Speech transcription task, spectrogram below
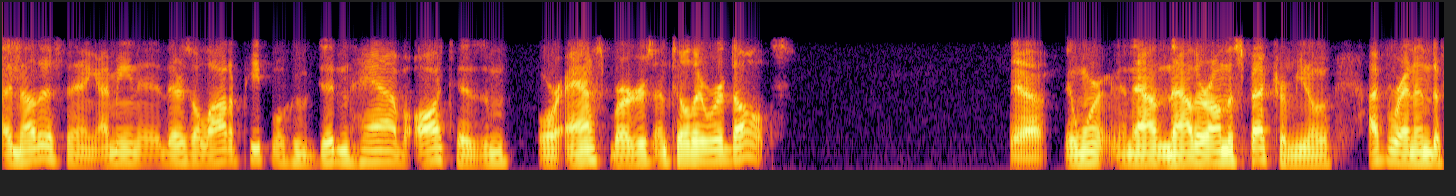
another thing. I mean, eh, there's a lot of people who didn't have autism or Asperger's until they were adults. Yeah. They weren't and now now they're on the spectrum. You know, I've run into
